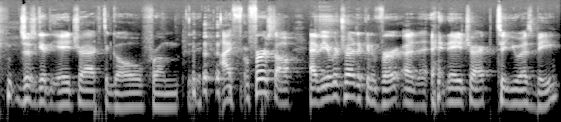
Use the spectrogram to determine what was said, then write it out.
just get the A track to go from. I first off, have you ever tried to convert an, an A track to USB?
